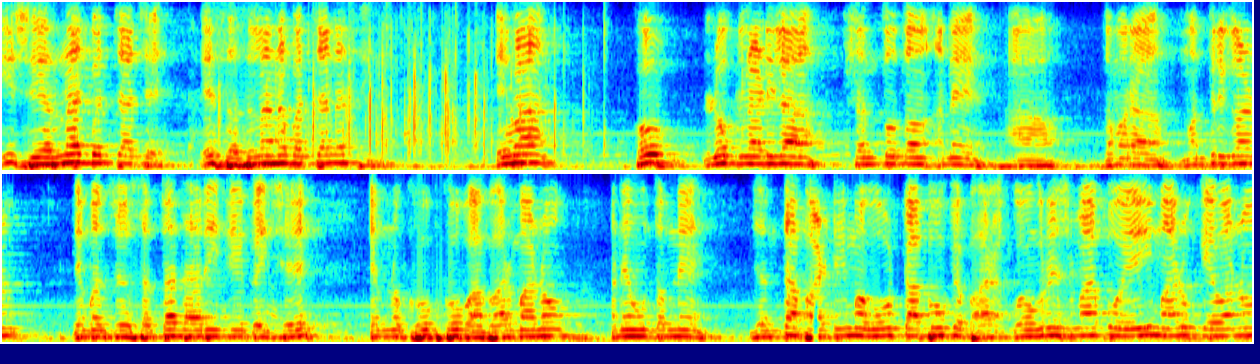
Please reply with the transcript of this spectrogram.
એ શેરના જ બચ્ચા છે. એ સસલાના બચ્ચા નથી. એવા ખૂબ લોકલાડીલા સંતો અને આ તમારા મંત્રીગણ તેમજ સત્તાધારી જે કંઈ છે, એમનો ખૂબ ખૂબ આભાર માનો અને હું તમને જનતા પાર્ટીમાં વોટ આપો કે કોંગ્રેસમાં આપો એ મારું કહેવાનો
